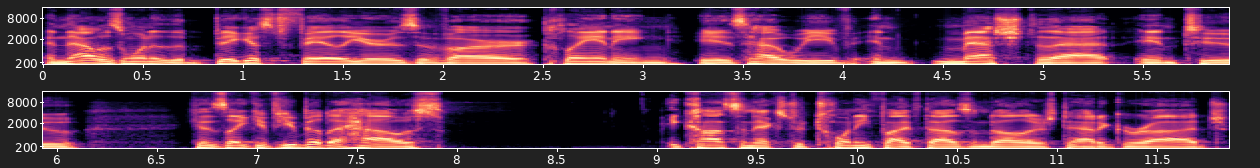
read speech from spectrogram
And that was one of the biggest failures of our planning is how we've enmeshed that into because like if you build a house, it costs an extra $25,000 to add a garage.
